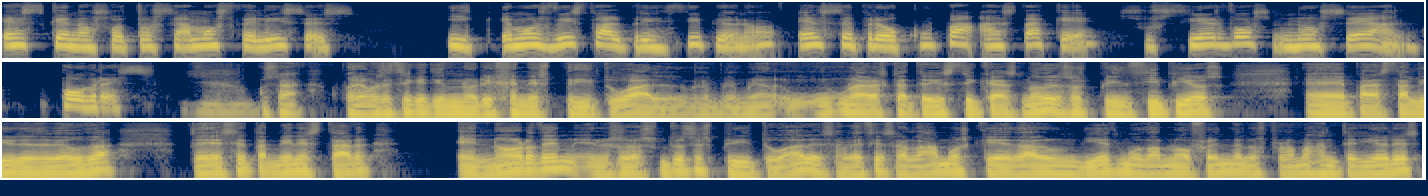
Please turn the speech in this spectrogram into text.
es que nosotros seamos felices. Y hemos visto al principio, ¿no? Él se preocupa hasta que sus siervos no sean pobres. O sea, podemos decir que tiene un origen espiritual. Una de las características ¿no? de esos principios eh, para estar libres de deuda debe ser también estar en orden en esos asuntos espirituales. A veces hablábamos que dar un diezmo, dar una ofrenda en los programas anteriores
